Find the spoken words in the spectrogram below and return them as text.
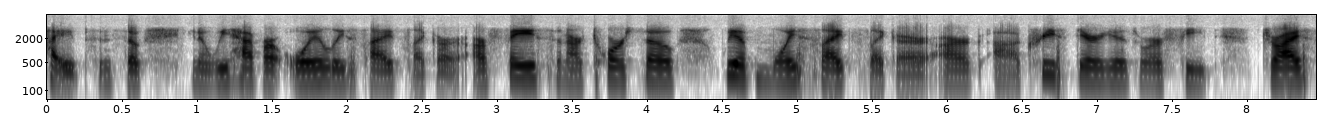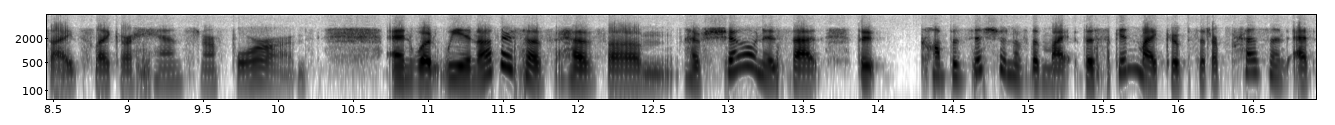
types. And so, you know, we have our oily sites like our, our face and our torso. We have moist sites like our, our uh, creased areas or our feet, dry sites like our hands and our forearms. And what we and others have, have, um, have shown is that the composition of the, the skin microbes that are present at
